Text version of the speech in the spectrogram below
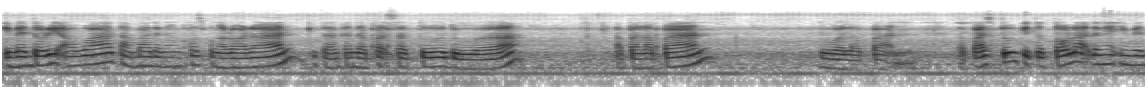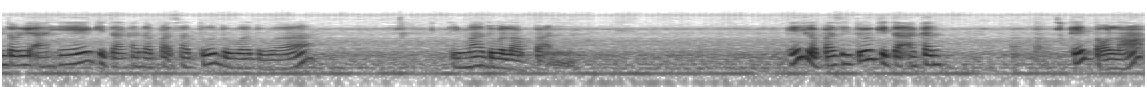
inventory awal tambah dengan kos pengeluaran. Kita akan dapat 1 2 88 28 lepas tu kita tolak dengan inventory akhir. Kita akan dapat 1 2 2 5 2 8 okey lepas itu kita akan okey tolak.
